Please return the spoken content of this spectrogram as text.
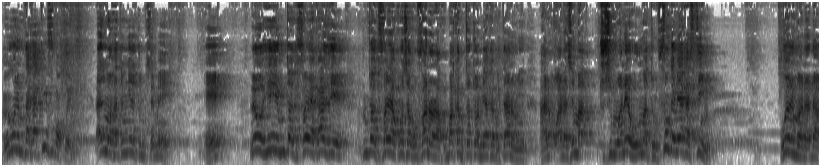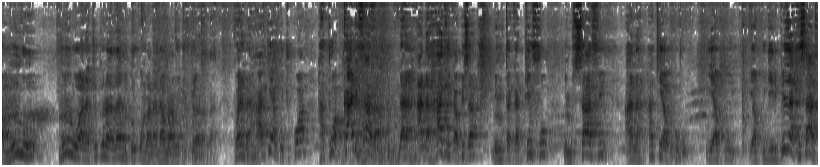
Mungu ni mtakatifu kwa kweli. Lazima wakati mwingine tumsemee. Eh? Leo hii mtu akifanya kazi, mtu akifanya kosa kwa mfano anakubaka mtoto wa miaka mitano anasema tusimwonee huruma tumfunge miaka 60. Huyo ni mwanadamu. Mungu Mungu anachukua na dhambi kuliko mwanadamu anachukua na dhambi. Kwa hiyo ana haki ya kuchukua hatua kali sana na ana haki kabisa ni mtakatifu, ni msafi, ana haki ya ku, ya, ku, ya kujilipiza kisasi.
